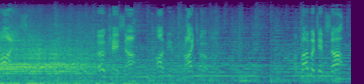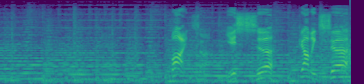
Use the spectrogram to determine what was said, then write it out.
Fine, sir. Okay, sir. I'll be right over. Affirmative, sir. Fine, sir. Yes, sir. Coming, sir.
